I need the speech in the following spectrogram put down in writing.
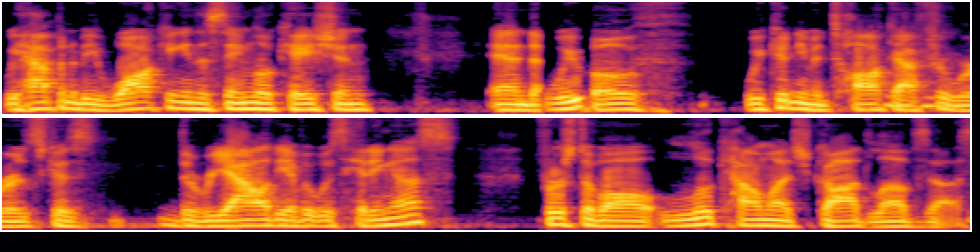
We happened to be walking in the same location. And we both, we couldn't even talk mm-hmm. afterwards because the reality of it was hitting us. First of all, look how much God loves us.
